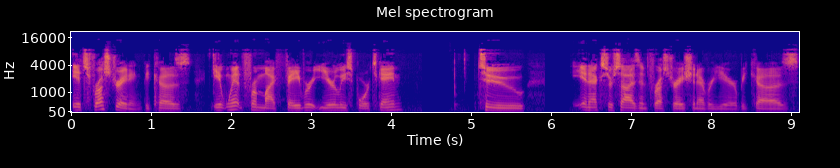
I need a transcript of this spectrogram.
it's frustrating because it went from my favorite yearly sports game to an exercise in frustration every year because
